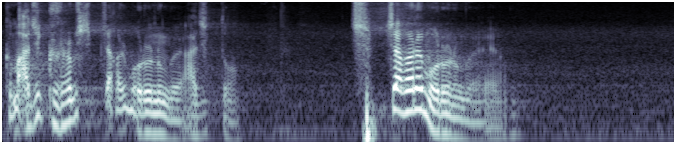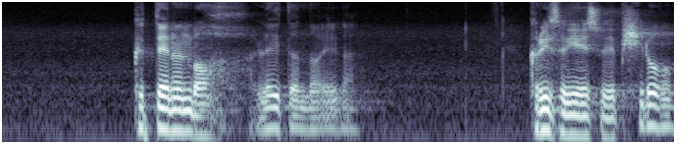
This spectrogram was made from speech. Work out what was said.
그럼 아직 그 사람 십자가를 모르는 거예요, 아직도. 십자가를 모르는 거예요. 그때는 멀리 있던 너희가 그리스도 예수의 피로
